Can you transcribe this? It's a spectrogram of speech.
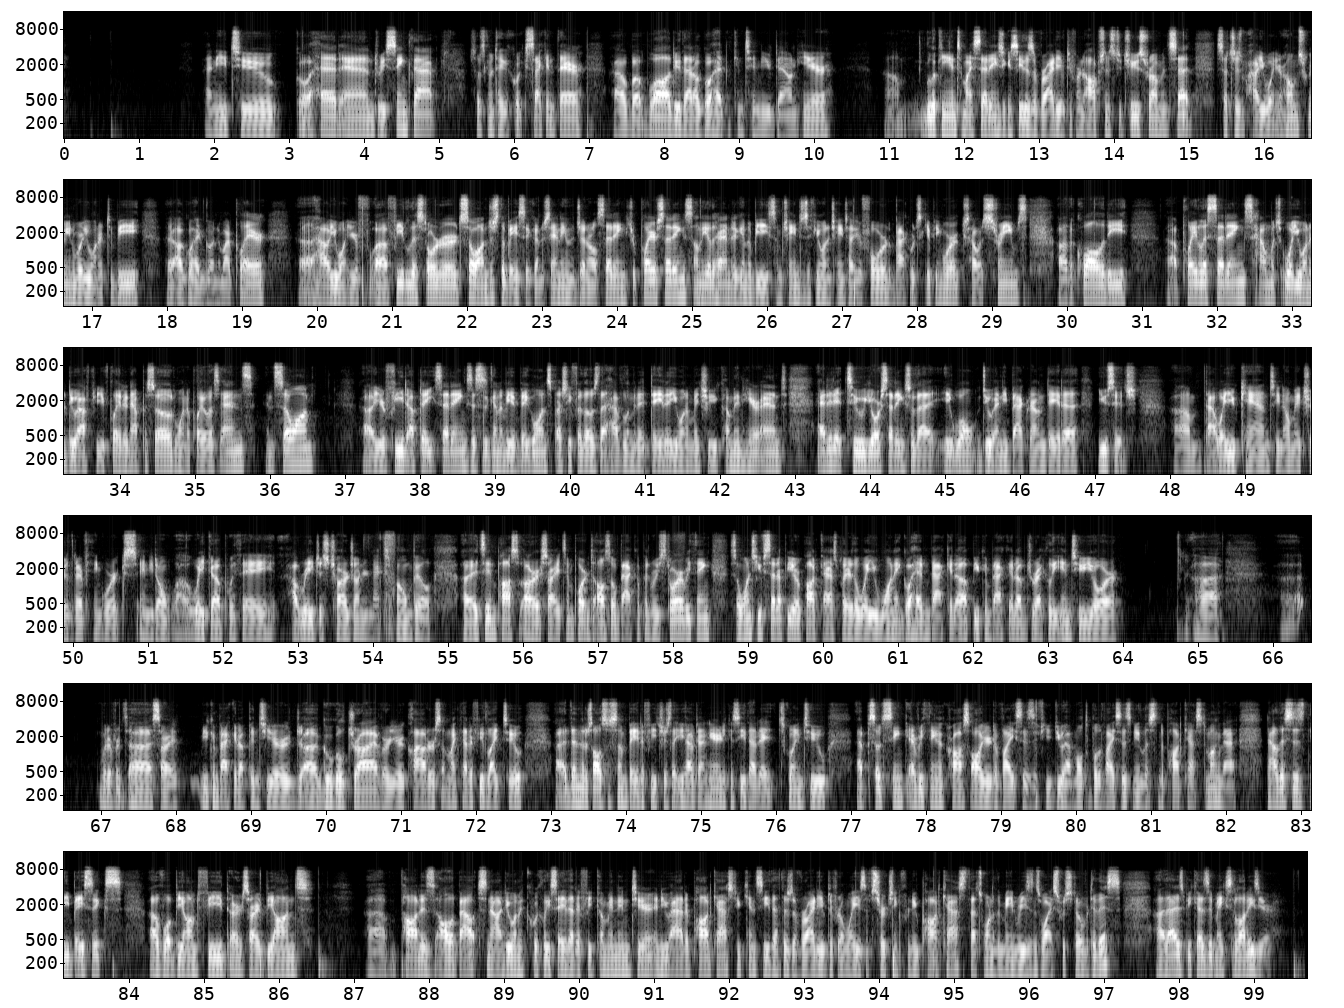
I need to go ahead and resync that. So it's going to take a quick second there. Uh, but while I do that, I'll go ahead and continue down here. Um, looking into my settings, you can see there's a variety of different options to choose from and set, such as how you want your home screen, where you want it to be. Uh, I'll go ahead and go into my player, uh, how you want your uh, feed list ordered, so on. Just the basic understanding the general settings. Your player settings, on the other hand, are going to be some changes if you want to change how your forward and backward skipping works, how it streams, uh, the quality uh, playlist settings, how much what you want to do after you've played an episode, when a playlist ends, and so on. Uh, your feed update settings. This is going to be a big one, especially for those that have limited data. You want to make sure you come in here and edit it to your settings so that it won't do any background data usage. Um, that way you can, you know, make sure that everything works and you don't uh, wake up with a outrageous charge on your next phone bill. Uh, it's impossible, or sorry, it's important to also back up and restore everything. So once you've set up your podcast player the way you want it, go ahead and back it up. You can back it up directly into your, uh, uh whatever. Uh, sorry, you can back it up into your uh, Google Drive or your cloud or something like that if you'd like to. Uh, then there's also some beta features that you have down here, and you can see that it's going to episode sync everything across all your devices if you do have multiple devices and you listen to podcasts among that. Now, this is the basics of what Beyond Feed, or sorry, Beyond uh, pod is all about. Now, I do want to quickly say that if you come in into here and you add a podcast, you can see that there's a variety of different ways of searching for new podcasts. That's one of the main reasons why I switched over to this. Uh, that is because it makes it a lot easier.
